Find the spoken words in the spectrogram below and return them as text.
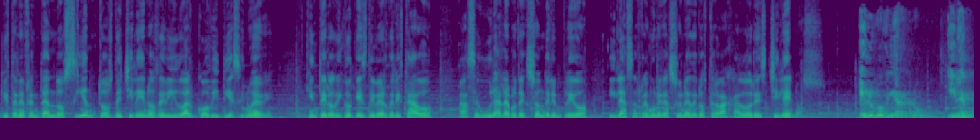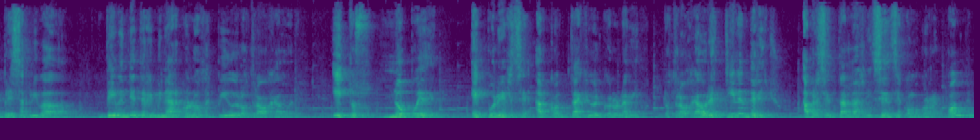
que están enfrentando cientos de chilenos debido al COVID-19. Quintero dijo que es deber del Estado asegurar la protección del empleo y las remuneraciones de los trabajadores chilenos. El gobierno y la empresa privada deben determinar con los despidos de los trabajadores. Estos no pueden exponerse al contagio del coronavirus. Los trabajadores tienen derecho a presentar las licencias como corresponden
